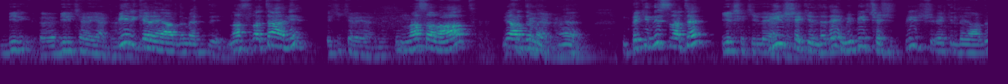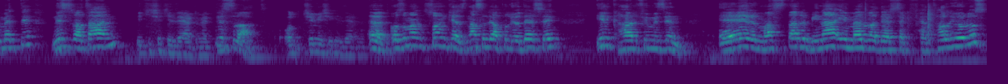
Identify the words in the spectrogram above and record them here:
Bir, e, bir kere yardım Bir etti. kere yardım etti. Nasratani İki kere yardım etti. nasarat yardım Çok etti. yardım Evet. Peki nisraten Bir şekilde yardım bir etti. şekilde değil mi? Bir çeşit bir şekilde yardım etti. Nisratan İki şekilde yardım etti. nisrat. O cemi şekilde. Evet o zaman son kez nasıl yapılıyor dersek ilk harfimizin eğer mastarı bina-i merra dersek fethalıyoruz.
